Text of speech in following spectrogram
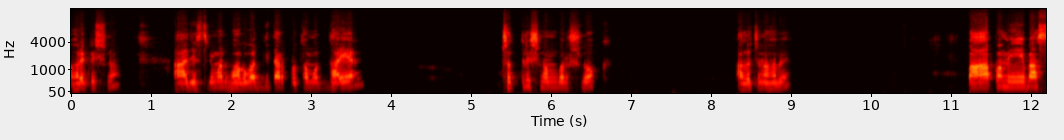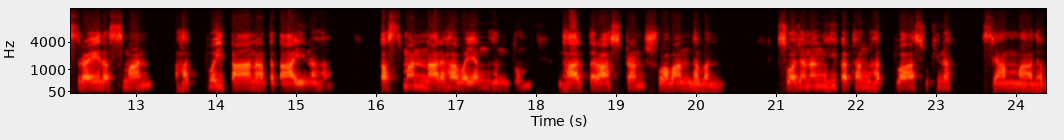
হরে কৃষ্ণ আজ শ্রীমৎ ভগবদ গীতার প্রথম অধ্যায়ের ছত্রিশ নম্বর শ্লোক আলোচনা হবে পাপমেবাশ্রয়েদস্মান হত্বৈতানততায়িনঃ তস্মান্নার্হ বয়ং হন্তুম ধার্তরাষ্ট্রান স্ববান্ধবন স্বজনং হি কথং হত্বা সুখিনঃ শ্যাম মাধব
